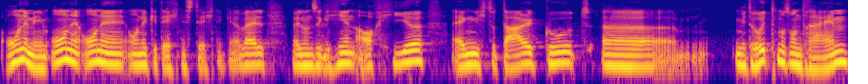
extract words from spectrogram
Ohne, ohne, ohne, ohne Gedächtnistechnik, ja, weil, weil unser Gehirn auch hier eigentlich total gut äh, mit Rhythmus und Reim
